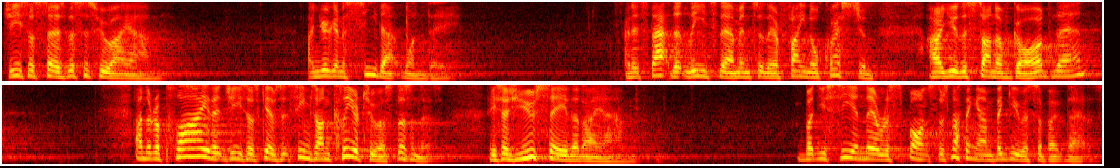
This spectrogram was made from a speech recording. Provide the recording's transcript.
Jesus says, This is who I am. And you're going to see that one day. And it's that that leads them into their final question Are you the Son of God then? And the reply that Jesus gives, it seems unclear to us, doesn't it? He says, You say that I am. But you see in their response, there's nothing ambiguous about that.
